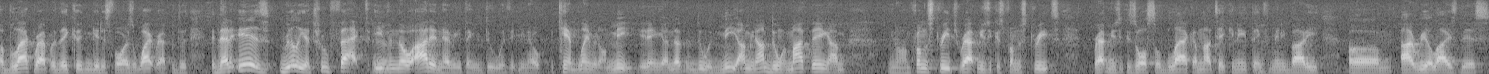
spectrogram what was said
a black rapper, they couldn't get as far as a white rapper did. And that is really a true fact, even though I didn't have anything to do with it, you know. You can't blame it on me. It ain't got nothing to do with me. I mean, I'm doing my thing. I'm, you know, I'm from the streets. Rap music is from the streets. Rap music is also black. I'm not taking anything from anybody. Um, I realize this,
